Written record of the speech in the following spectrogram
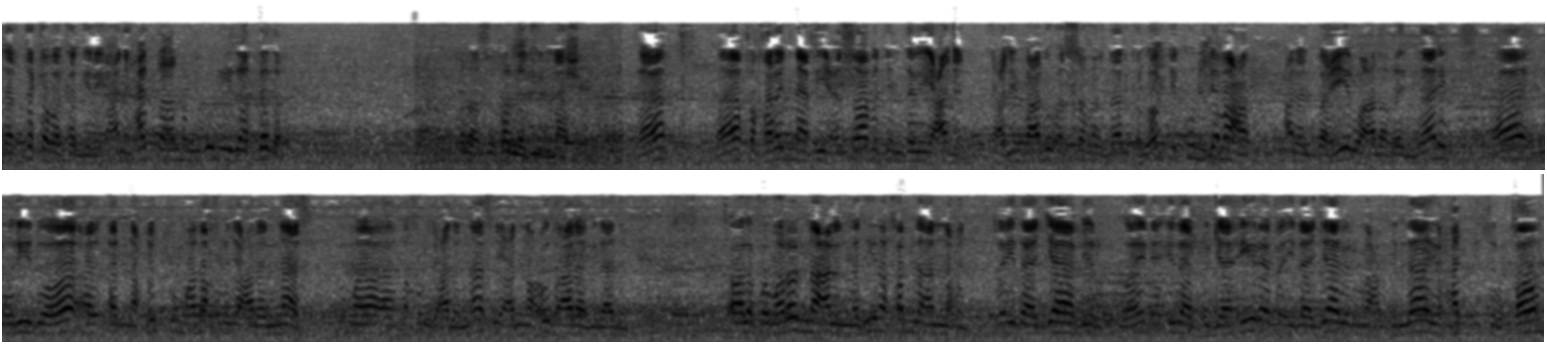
إذا ارتكب كبيرة. يعني حتى أنه يقول إذا كذب. خلاص يخلد في النار ها؟ ها؟ فخرجنا في عصابة ذوي عدد يعني معلوم السفر ذلك الوقت يكون جماعة على البعير وعلى غير ذلك. ها؟ نريد أن نحثكم ونخرج على الناس. ثم نخرج على الناس لأن نعود على بلادنا. قال فمررنا على المدينة قبل أن نحج. فإذا جابر وإذا فجائر فإذا جابر بن عبد الله يحدث القوم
